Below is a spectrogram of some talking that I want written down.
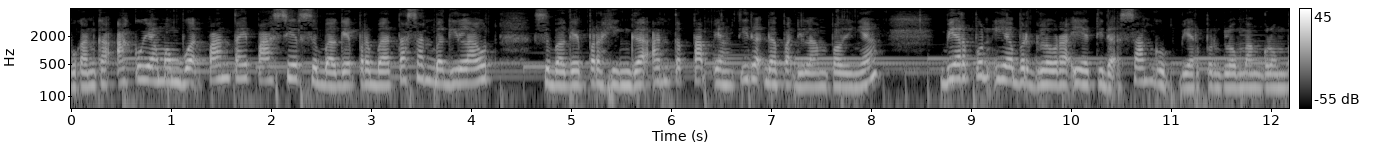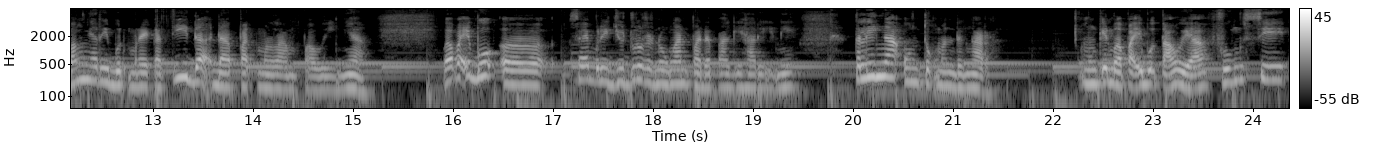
Bukankah aku yang membuat pantai pasir sebagai perbatasan bagi laut, sebagai perhinggaan tetap yang tidak dapat dilampauinya? Biarpun ia bergelora, ia tidak sanggup. Biarpun gelombang-gelombangnya ribut, mereka tidak dapat melampauinya. Bapak Ibu, eh, saya beri judul renungan pada pagi hari ini, telinga untuk mendengar mungkin Bapak Ibu tahu ya, fungsi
